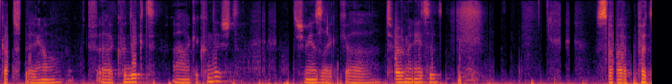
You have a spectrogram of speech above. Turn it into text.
got uh, you know, uh, kündigt, uh, gekündigt," which means like uh, terminated. So I put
